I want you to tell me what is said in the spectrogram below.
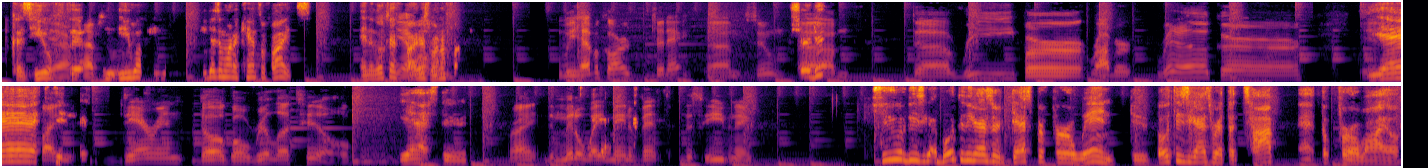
because he'll Yeah, flip. He, he, won't- he doesn't want to cancel fights, and it looks like Yeah, fighters well, want to fight. We have a card today, um, soon. Sure do. The Reaper, Robert Whitaker. is Yes, Darren the Gorilla Till, Yes, dude. right? The middleweight main event this evening. Two of these guys, both of these guys are desperate for a win, dude. Both these guys were at the top at the, for a while,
